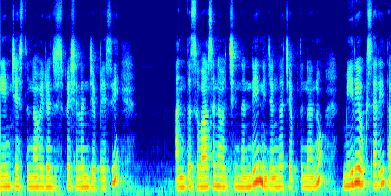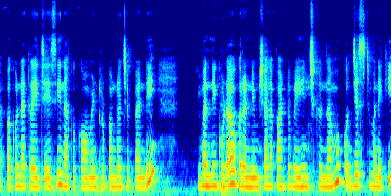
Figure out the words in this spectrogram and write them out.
ఏం చేస్తున్నావు ఈరోజు స్పెషల్? అని చెప్పేసి. అంత సువాసన వచ్చిందండి నిజంగా చెప్తున్నాను. మీరే ఒకసారి తప్పకుండా ట్రై చేసి నాకు కామెంట్ రూపంలో చెప్పండి. ఇవన్నీ కూడా ఒక రెండు నిమిషాల పాటు వేయించుకుందాము. జస్ట్ మనకి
